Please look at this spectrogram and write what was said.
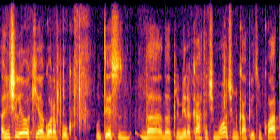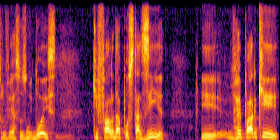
A gente leu aqui agora há pouco o texto da, da primeira carta a Timóteo, no capítulo 4, versos 1 e 2, uhum. que fala da apostasia. E repare que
